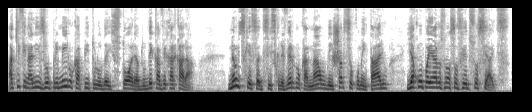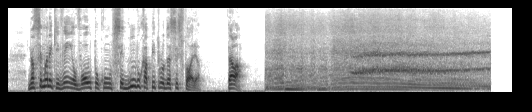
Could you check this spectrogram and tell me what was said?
Aqui finaliza o primeiro capítulo da história do DKV Carcará. Não esqueça de se inscrever no canal, deixar seu comentário e acompanhar as nossas redes sociais. Na semana que vem eu volto com o segundo capítulo dessa história. Até lá!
